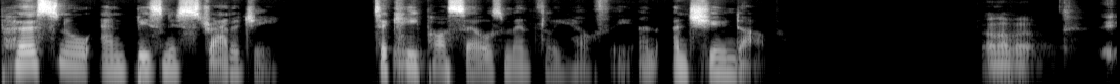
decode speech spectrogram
personal and business strategy to mm. keep ourselves mentally healthy and, and tuned up. I love it.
